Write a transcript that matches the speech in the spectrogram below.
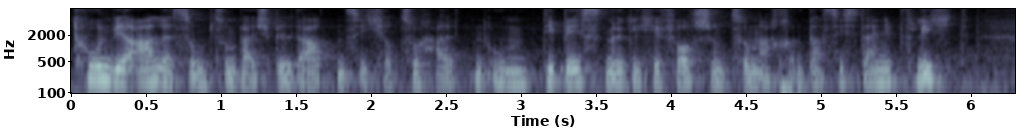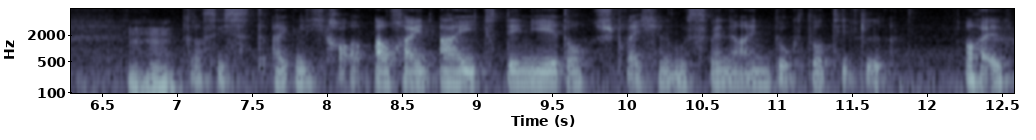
tun wir alles, um zum Beispiel Daten sicher zu halten, um die bestmögliche Forschung zu machen. Das ist eine Pflicht. Mhm. Das ist eigentlich auch ein Eid, den jeder sprechen muss, wenn er einen Doktortitel erhält.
